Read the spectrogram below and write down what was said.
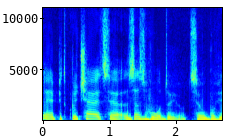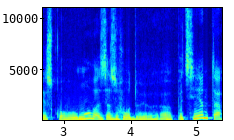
е, підключається за згодою. Це обов'язкова умова за згодою е, пацієнта.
